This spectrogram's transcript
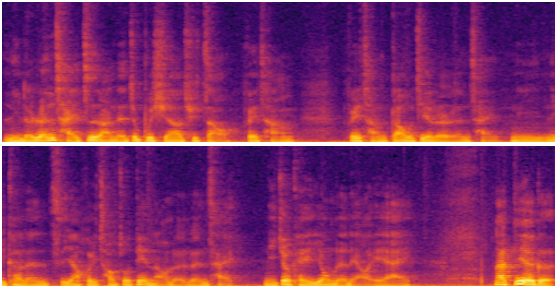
你的人才自然的就不需要去找非常非常高阶的人才，你你可能只要会操作电脑的人才，你就可以用得了 AI。那第二个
